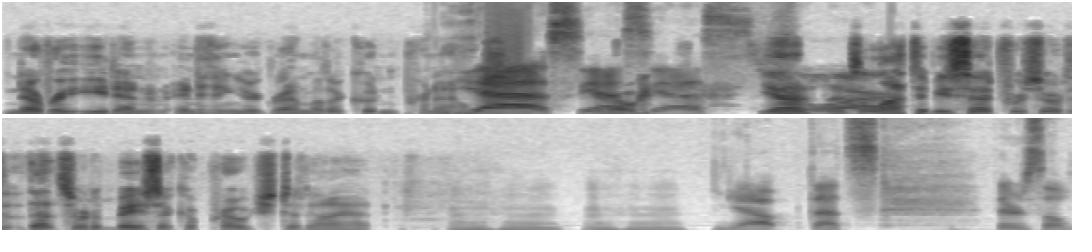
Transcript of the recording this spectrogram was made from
Never eat anything your grandmother couldn't pronounce. Yes, yes, you know? yes. yeah, sure. there's a lot to be said for sort of that sort of basic approach to diet. Mhm. Mhm. Yep, that's there's a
